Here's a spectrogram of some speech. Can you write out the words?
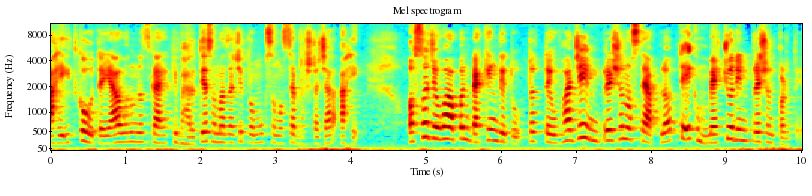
आहे. इतकं होतं. यावरूनच काय? की भारतीय समाजाची प्रमुख समस्या भ्रष्टाचार आहे. असं जेव्हा आपण बॅकिंग देतो तर तेव्हा जे इम्प्रेशन असते आपलं ते एक मॅच्युअर इम्प्रेशन पडते.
